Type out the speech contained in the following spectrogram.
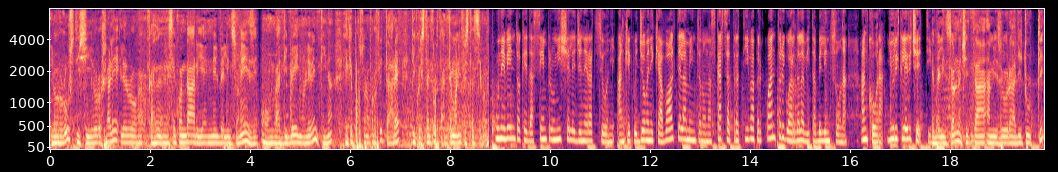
i loro rustici, i loro chalet, le loro case secondarie nel Bellinzonese o in Val di Blegno o in Leventina e che possono approfittare di questa importante manifestazione. Un evento che da sempre unisce le generazioni, anche quei giovani che a volte lamentano una scarsa attrattiva per quanto riguarda la vita bellinzona. Ancora, Yuri Clericetti. Bellinzona è una città a misura di tutti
